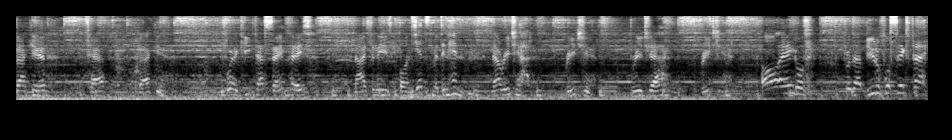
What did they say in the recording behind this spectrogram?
Back in, tap, back in. We're keep that same pace. Nice and easy. Und jetzt mit den Händen. Now reach out. Reach in, reach out, reach in. All angles for that beautiful six pack.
